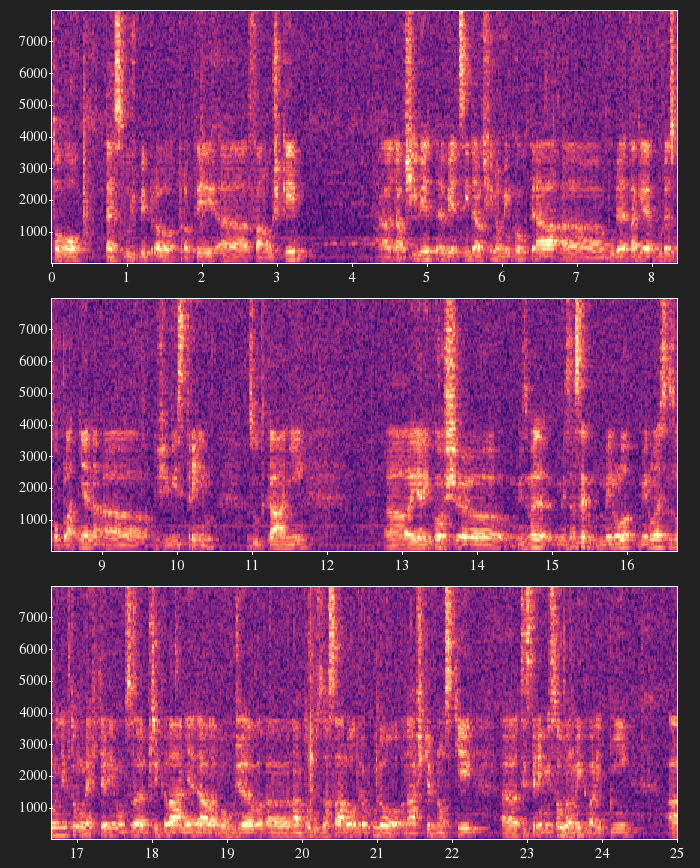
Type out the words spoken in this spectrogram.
toho, té služby pro, pro ty fanoušky. Další vě, věcí, další novinkou, která bude, tak je, bude spoplatněn živý stream z utkání. Eh, jelikož eh, my jsme, my jsme se minul, minulé sezóně k tomu nechtěli moc eh, přiklánět, ale bohužel nám to už zasáhlo trochu do návštěvnosti. Ty streamy jsou velmi kvalitní a,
